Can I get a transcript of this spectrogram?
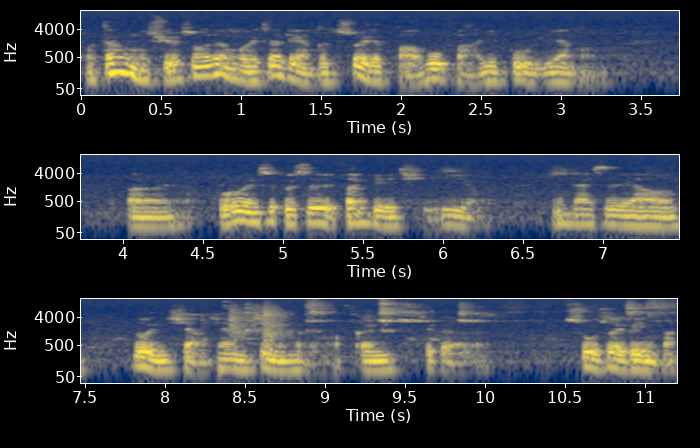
哦，但我们学说认为这两个罪的保护法益不一样哦。呃，不论是不是分别起义哦，应该是要。论想象竞合跟这个数罪并罚，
